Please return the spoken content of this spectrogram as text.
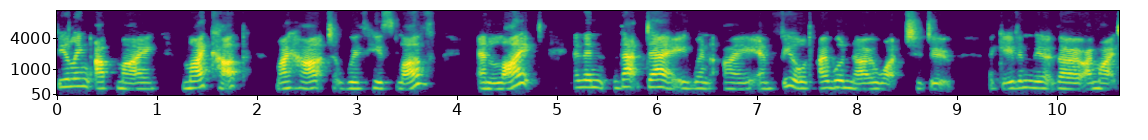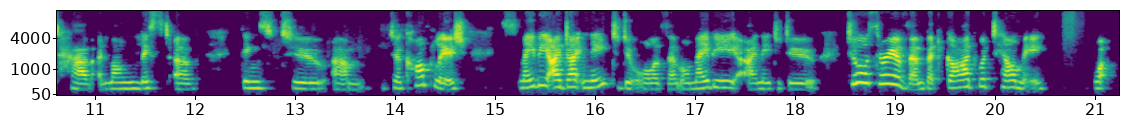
filling up my my cup, my heart with His love and light. And then that day, when I am filled, I will know what to do. Like even though I might have a long list of things to um, to accomplish, maybe I don't need to do all of them, or maybe I need to do two or three of them. But God would tell me what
